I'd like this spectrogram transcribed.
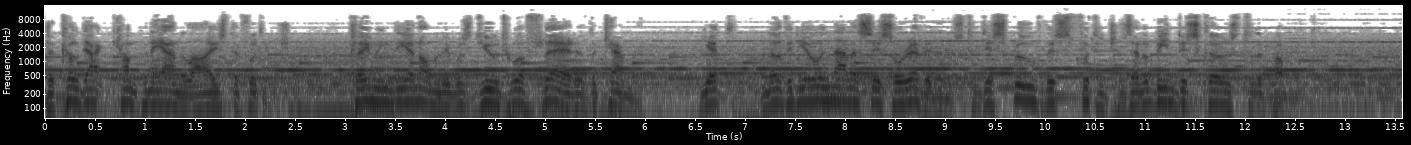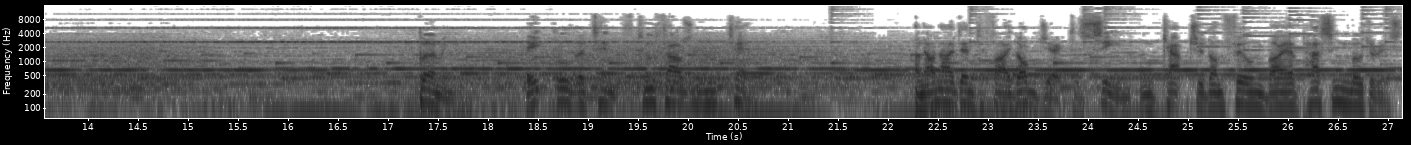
The Kodak company analyzed the footage, claiming the anomaly was due to a flare of the camera. Yet, no video analysis or evidence to disprove this footage has ever been disclosed to the public. Birmingham, April the 10th, 2010. An unidentified object is seen and captured on film by a passing motorist.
